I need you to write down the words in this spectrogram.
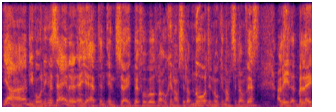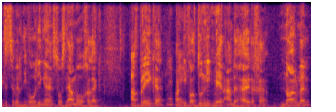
Ja, die woningen zijn er. En je hebt in, in Zuid bijvoorbeeld, maar ook in Amsterdam Noord en ook in Amsterdam West. Alleen het beleid is, ze willen die woningen zo snel mogelijk afbreken. Want die voldoen niet meer aan de huidige normen.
